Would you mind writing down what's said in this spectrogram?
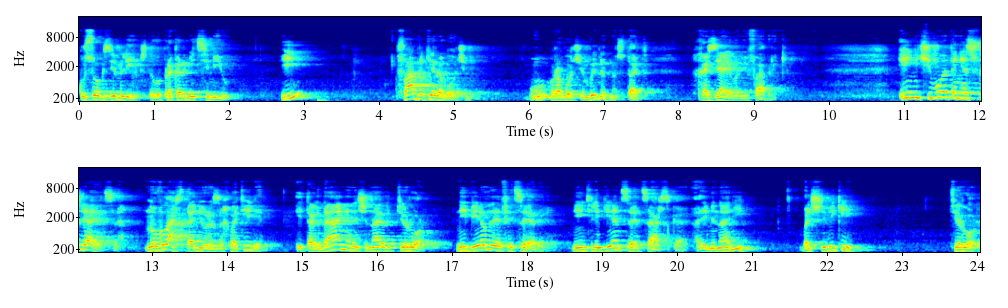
кусок земли, чтобы прокормить семью. И фабрики рабочим. Ну, рабочим выгодно стать хозяевами фабрики. И ничего это не осуществляется. Но власть они уже захватили, и тогда они начинают террор. Не белые офицеры, не интеллигенция царская, а именно они, большевики. Террор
